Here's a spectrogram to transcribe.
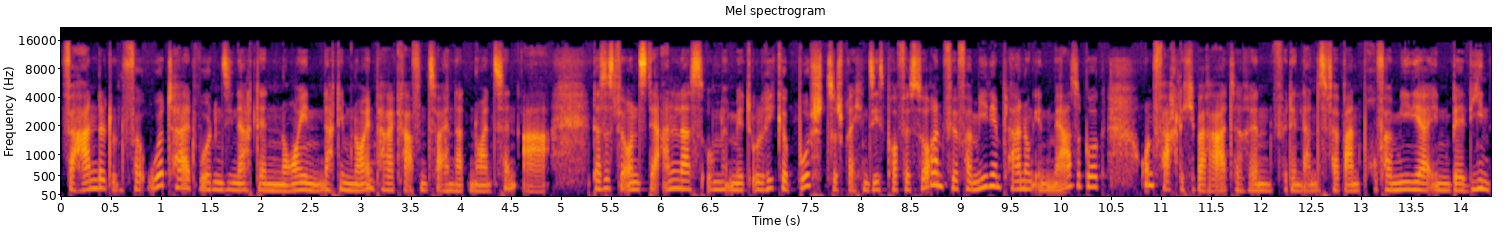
Verhandelt und verurteilt wurden sie nach, der neuen, nach dem neuen Paragraphen 219a. Das ist für uns der Anlass, um mit Ulrike Busch zu sprechen. Sie ist Professorin für Familienplanung in Merseburg und fachliche Beraterin für den Landesverband Pro Familia in Berlin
